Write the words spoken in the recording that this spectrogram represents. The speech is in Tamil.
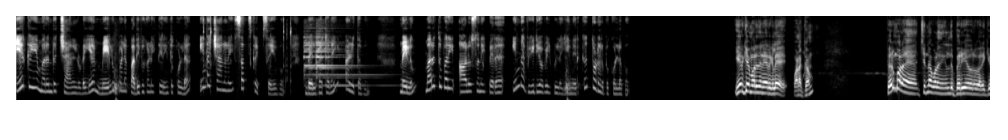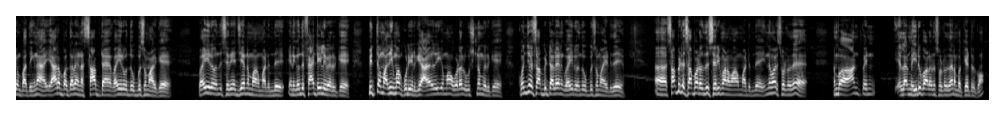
இயற்கையை மருந்து சேனலுடைய மேலும் பல பதிவுகளை தெரிந்து கொள்ள இந்த சேனலை சப்ஸ்கிரைப் செய்யவும் பெல் பட்டனை அழுத்தவும். மேலும் மருத்துவரின் ஆலோசனை பெற இந்த வீடியோவில் உள்ள எண்ணிற்கு தொடர்பு கொள்ளவும். இயற்கை மருந்து நேர்களே வணக்கம். பெரும்பாலும் சின்ன குழந்தைங்கள்ந்து பெரியவர் வரைக்கும் பார்த்தீங்கன்னா யாரை பார்த்தாலும் என்ன சாப்பிட்டேன் வயிறு வந்து உப்புசமாக இருக்குது வயிறு வந்து சரியாக ஜீரணமாக மாட்டேங்குது. எனக்கு வந்து ஃபேட்டி லிவர் இருக்குது பித்தம் அதிகமாக கூடியிருக்கு. அதிகமாக உடல் உஷ்ணம் இருக்குது கொஞ்சம் சாப்பிட்டாலே எனக்கு வயிறு வந்து உப்புசமாகிடுது சாப்பிட்ட சாப்பாடு வந்து செரிமானம் ஆக மாட்டேங்குது. இந்த மாதிரி சொல்கிறத நம்ம ஆண் பெண் எல்லாருமே இருபாலர்னு சொல்கிறத நம்ம கேட்டிருக்கோம்.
